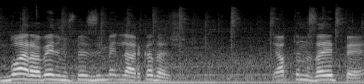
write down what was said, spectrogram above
Bu araba benim üstüne zimmetli arkadaş. Yaptığınız ayıp be.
